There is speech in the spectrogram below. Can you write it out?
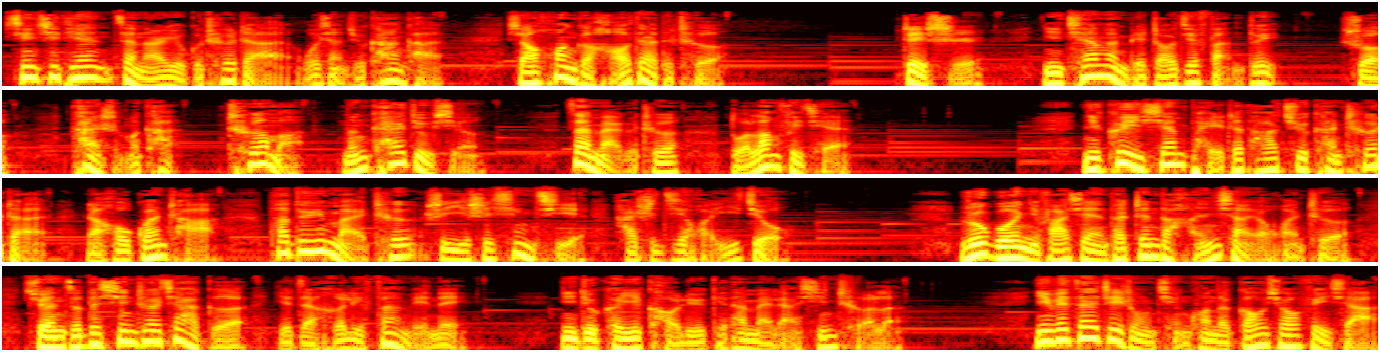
星期天在哪儿有个车展，我想去看看，想换个好点的车。”这时你千万别着急反对，说：“看什么看？车嘛，能开就行，再买个车多浪费钱。”你可以先陪着他去看车展，然后观察他对于买车是一时兴起还是计划已久。如果你发现他真的很想要换车，选择的新车价格也在合理范围内，你就可以考虑给他买辆新车了。因为在这种情况的高消费下，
